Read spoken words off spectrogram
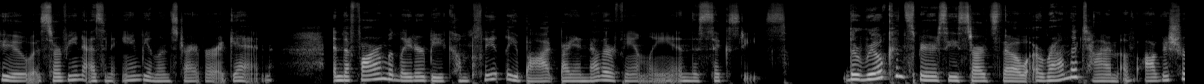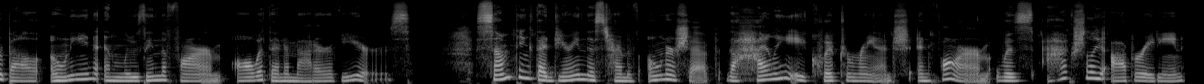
II, serving as an ambulance driver again, and the farm would later be completely bought by another family in the 60s. The real conspiracy starts, though, around the time of August Rebel owning and losing the farm all within a matter of years. Some think that during this time of ownership, the highly equipped ranch and farm was actually operating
